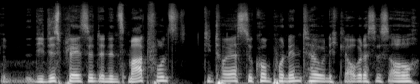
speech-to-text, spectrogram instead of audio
die Displays sind in den Smartphones die teuerste Komponente und ich glaube, das ist auch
